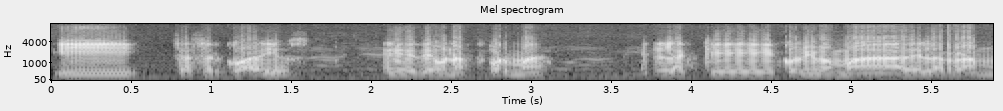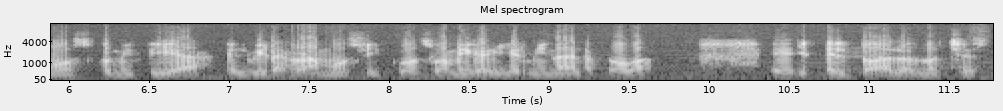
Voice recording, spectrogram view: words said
y se acercó a Dios eh, de una forma en la que con mi mamá Adela Ramos, con mi tía Elvira Ramos y con su amiga Guillermina de la Toba, eh, él todas las noches,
